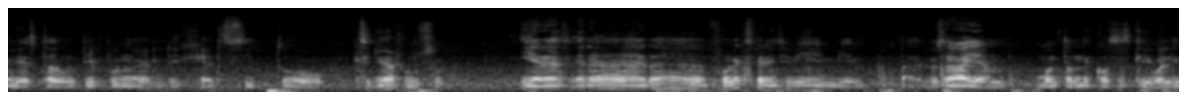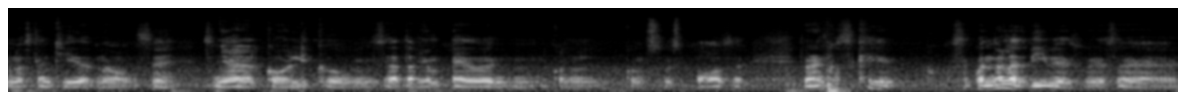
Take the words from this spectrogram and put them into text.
había estado un tiempo en el ejército, el señor era ruso. Y era, era, era, fue una experiencia bien, bien padre. O sea, vaya, un montón de cosas que igual y no están chidas, ¿no? Sí. El señor era alcohólico, o sea, también pedo en- con, con su esposa. Pero eran cosas que, o sea, cuando las vives, güey, o sea,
